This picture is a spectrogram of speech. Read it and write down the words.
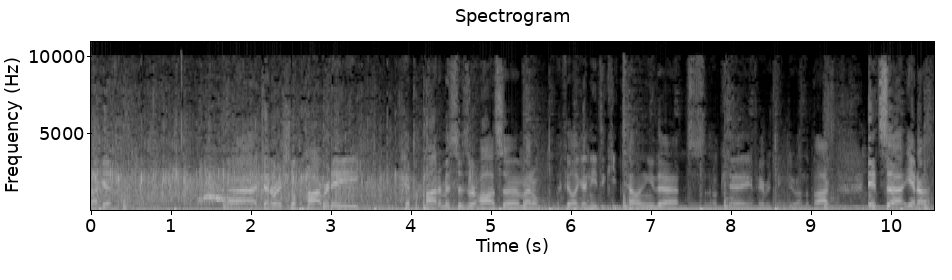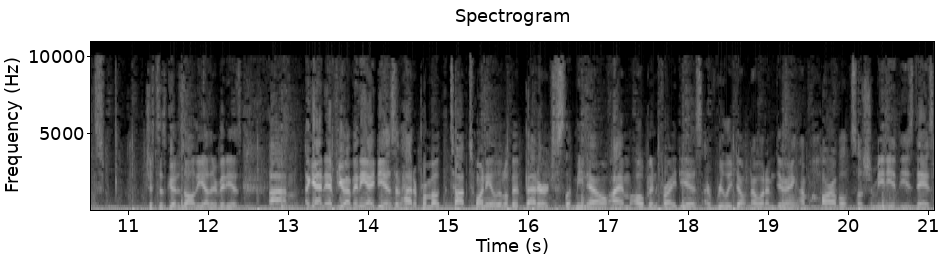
not good. Uh, generational poverty. Hippopotamuses are awesome. I don't. I feel like I need to keep telling you that. Okay, favorite thing to do on the box. It's uh, you know, it's just as good as all the other videos. Um, again, if you have any ideas of how to promote the top 20 a little bit better, just let me know. I'm open for ideas. I really don't know what I'm doing. I'm horrible at social media these days.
